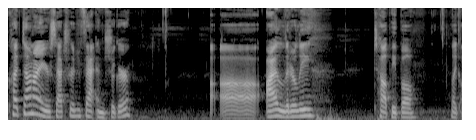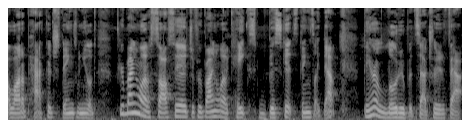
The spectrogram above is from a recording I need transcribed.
Cut down on your saturated fat and sugar. Uh, I literally tell people, like a lot of packaged things, when you look, if you're buying a lot of sausage, if you're buying a lot of cakes, biscuits, things like that, they are loaded with saturated fat.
